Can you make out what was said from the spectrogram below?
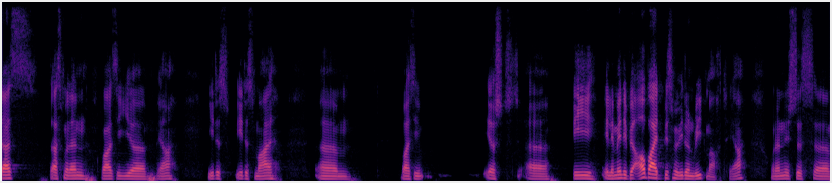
dass, dass man dann quasi äh, ja, jedes, jedes Mal ähm, quasi erst äh, B Elemente bearbeitet, bis man wieder ein Read macht. Ja? Und dann ist das äh,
